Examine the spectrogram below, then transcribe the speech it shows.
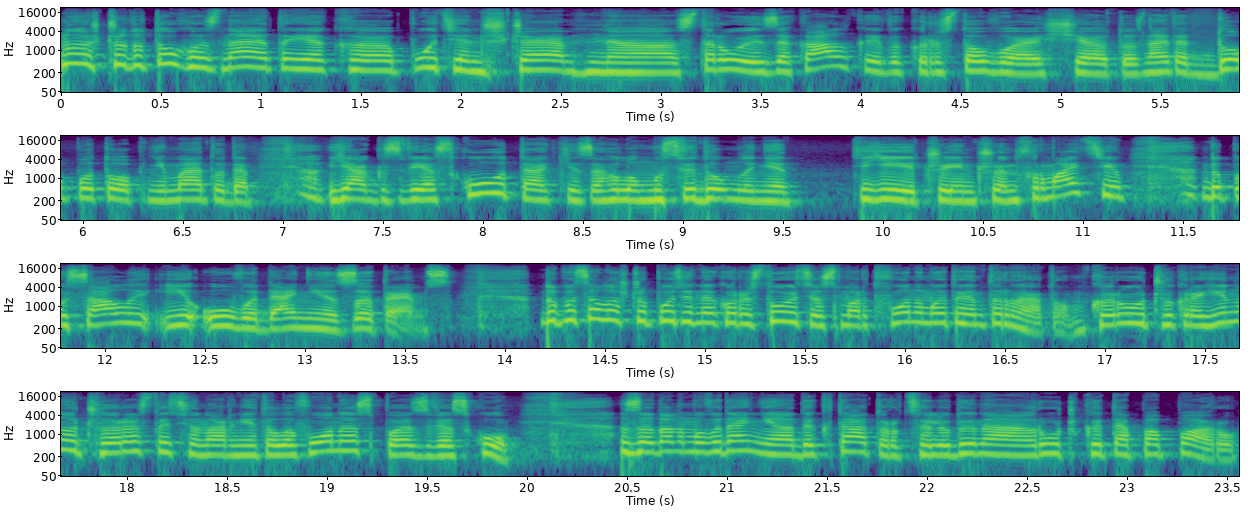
Ну і щодо того, знаєте, як е, Путін ще е, старої закалки використовує ще то знаєте допотопні методи як зв'язку, так і загалом усвідомлення тієї чи іншої інформації дописали і у виданні The Times. Дописали, що Путін не користується смартфонами та інтернетом, керуючи країною через стаціонарні телефони спецзв'язку. За даними видання, диктатор це людина ручки та папару.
